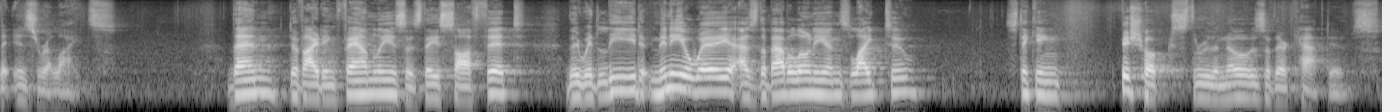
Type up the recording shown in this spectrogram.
the Israelites. Then, dividing families as they saw fit, they would lead many away as the Babylonians liked to, sticking fishhooks through the nose of their captives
